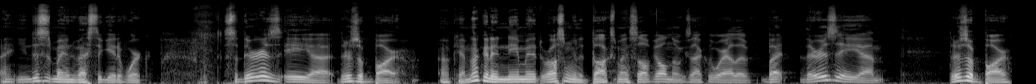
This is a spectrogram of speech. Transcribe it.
I, this is my investigative work. So there is a uh, there's a bar. Okay, I'm not gonna name it, or else I'm gonna dox myself. Y'all know exactly where I live. But there is a um, there's a bar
